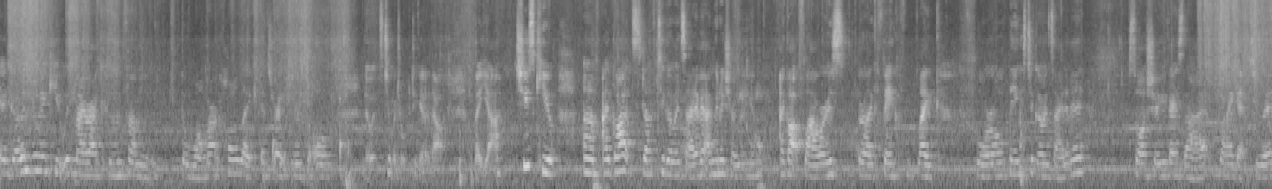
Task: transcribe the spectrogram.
it goes really cute with my raccoon from the Walmart haul. Like it's right here, so I'll, no, it's too much work to get it out. But yeah, she's cute. Um, I got stuff to go inside of it. I'm gonna show you. I got flowers or like fake like floral things to go inside of it. So I'll show you guys that when I get to it.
